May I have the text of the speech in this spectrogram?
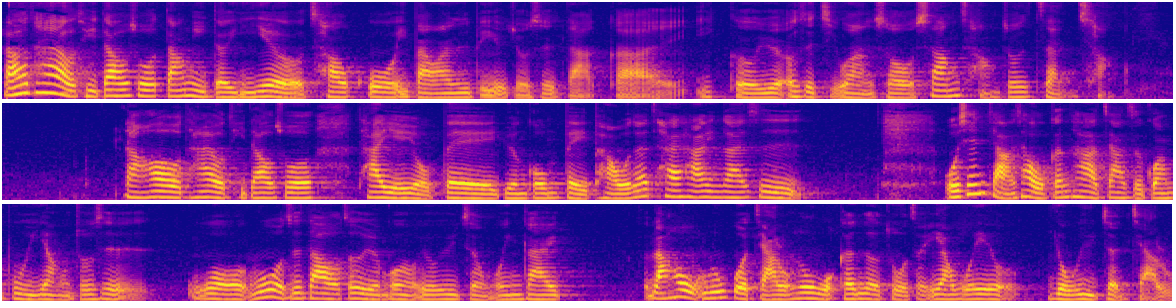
然后他还有提到说，当你的营业额超过一百万日币，也就是大概一个月二十几万的时候，商场就是战场。然后他有提到说，他也有被员工背叛。我在猜他应该是，我先讲一下，我跟他的价值观不一样，就是我如果知道这个员工有忧郁症，我应该，然后如果假如说我跟着作者一样，我也有忧郁症，假如，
